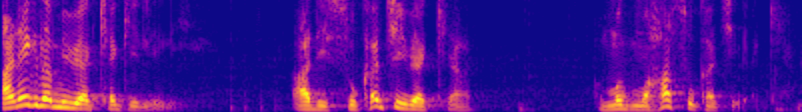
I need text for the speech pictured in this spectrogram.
अनेकदा मी व्याख्या केलेली. आधी सुखाची व्याख्या मग महासुखाची व्याख्या.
